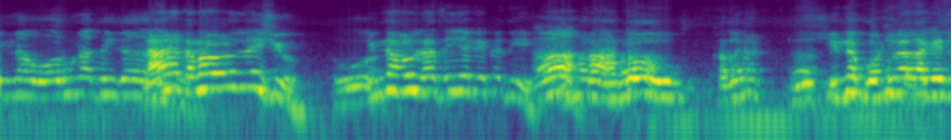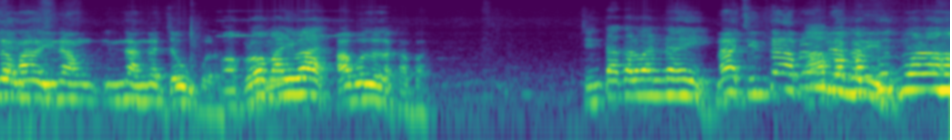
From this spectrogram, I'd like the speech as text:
એમના ઓરું ના થઈ જાય. ના ના તમારું નહીં રહીશું. એમના વાળું ના થઈ જાય કદી હા. તો ખબર એમને ખોટું ના લાગે એટલે મારે એના એમના અંગત જવું પડે. મારી વાત. હા બોલો લખાપા ચિંતા કરવાની નહીં. ના ચિંતા આપણે આપણે મજબૂત મોણો હ.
